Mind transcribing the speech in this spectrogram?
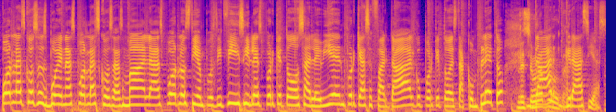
Por las cosas buenas, por las cosas malas, por los tiempos difíciles, porque todo sale bien, porque hace falta algo, porque todo está completo. Les tengo una Dar pregunta. gracias.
